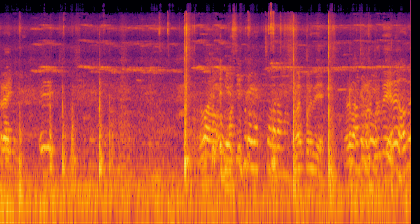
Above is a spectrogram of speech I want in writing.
ফ্রাই এই বেশি ঘুরে যাচ্ছে আবার আমার আর পড়বে আরে বাচ্চা গুলো পড়বে এ, হবে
